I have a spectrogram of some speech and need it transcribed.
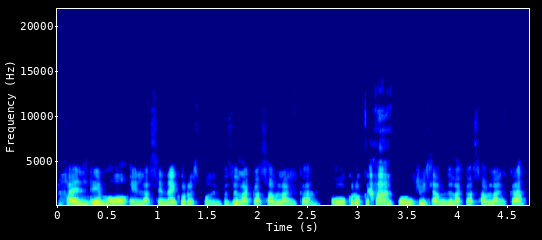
Ajá, el demo en la cena de correspondientes de la Casa Blanca, o creo que fue en el Poetry Slam de la Casa Blanca,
